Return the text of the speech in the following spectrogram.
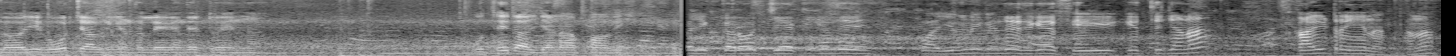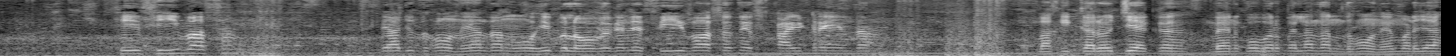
ਲਓ ਜੀ ਹੋਰ ਚੱਲਦੀਆਂ ਥੱਲੇ ਕਹਿੰਦੇ ਟ੍ਰੇਨਾਂ ਉੱਥੇ ਰਲ ਜਾਣਾ ਆਪਾਂ ਵੀ। ਭਾਜੀ ਕਰੋ ਚੈੱਕ ਕਹਿੰਦੇ ਭਾਜੀ ਹੁਣੇ ਕਹਿੰਦੇ ਸੀਗੇ ਸੀ ਕਿੱਥੇ ਜਾਣਾ? ਸਕਾਈ ਟ੍ਰੇਨ ਹਨਾ? ਸੀ ਸੀ ਬੱਸ। ਤੇ ਅੱਜ ਦਿਖਾਉਂਦੇ ਆ ਤੁਹਾਨੂੰ ਉਹੀ ਬਲੌਗ ਕਹਿੰਦੇ ਸੀ ਬੱਸ ਤੇ ਸਕਾਈ ਟ੍ਰੇਨ ਦਾ। ਬਾਕੀ ਕਰੋ ਚੈੱਕ ਵੈਨਕੂਵਰ ਪਹਿਲਾਂ ਤੁਹਾਨੂੰ ਦਿਖਾਉਂਦੇ ਆ ਮੜ ਜਾ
